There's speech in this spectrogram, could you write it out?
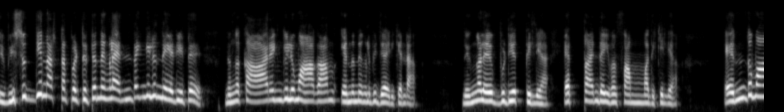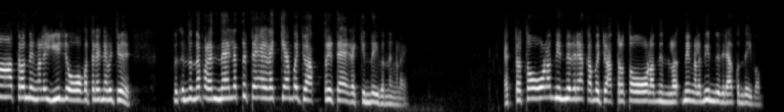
വിശുദ്ധി നഷ്ടപ്പെട്ടിട്ട് നിങ്ങൾ എന്തെങ്കിലും നേടിയിട്ട് നിങ്ങൾക്ക് ആരെങ്കിലും ആകാം എന്ന് നിങ്ങൾ വിചാരിക്കണ്ട. നിങ്ങൾ എവിടെ എത്തില്ല എത്താൻ ദൈവം സമ്മതിക്കില്ല. എന്തുമാത്രം നിങ്ങളെ ഈ ലോകത്തിൽ തന്നെ വെച്ച് എന്താ പറയാ നിലത്തിട്ട് ഇഴയ്ക്കാൻ പറ്റും അത്രയിട്ട് ഇഴയ്ക്കും ദൈവം നിങ്ങളെ. എത്രത്തോളം നിന്നെതിരാക്കാൻ പറ്റും അത്രത്തോളം നിങ്ങളെ നിന്നെതിരാക്കും ദൈവം.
